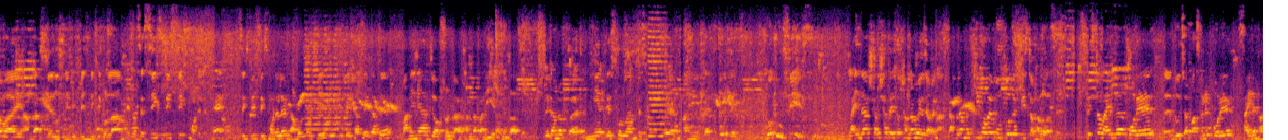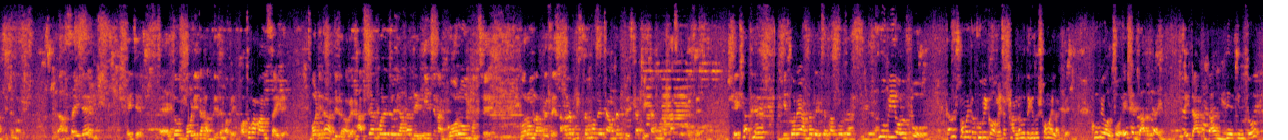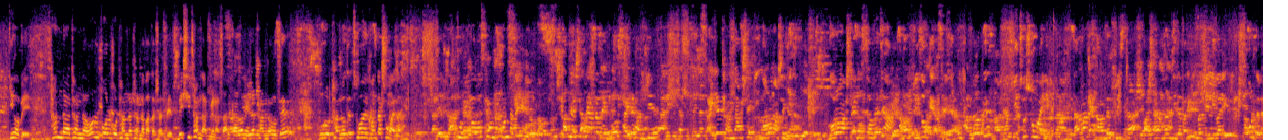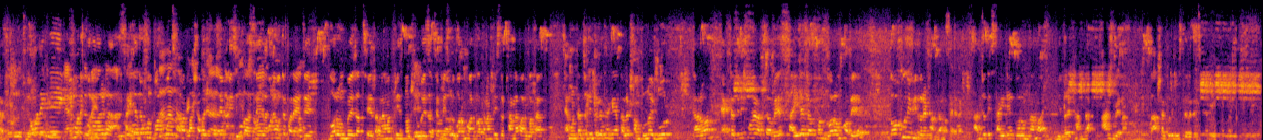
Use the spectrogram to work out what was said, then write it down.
সবাই, আমরা আজকে নতুন একটি ফ্রিজ বিক্রি করলাম। এটা হচ্ছে সিক্স ডি সিক্স মডেলের হ্যাঁ? সিক্স ডি সিক্স মডেলের ডাবল ফ্রিজ সেই সাথে এটাতে পানি নেওয়ার যে অপশনটা, ঠান্ডা পানি এটা কিন্তু আছে। তো এটা আমরা নিয়ে টেস্ট করলাম। টেস্ট করে এখন আমি নতুন ফ্রিজ লাইন দেওয়ার সাথে সাথে তো ঠান্ডা হয়ে যাবে না। তাহলে আমরা কীভাবে বুঝব যে ফ্রিজটা ভালো আছে? ফ্রিজটা লাইন দেওয়ার পরে দুই চার পাঁচ মিনিট পরে সাইডে হাত দিতে হবে। ডান সাইডে এই যে একদম বডিতে হাত দিতে হবে। অথবা বাম সাইডে বডিতে হাত দিতে হবে। হাত দেওয়ার পরে যদি আমরা দেখি যে না, গরম হচ্ছে, গরম লাগতেছে, তাহলে বুঝতে হবে যে আমাদের ফ্রিজটা ঠিকঠাক মতো কাজ করতেছে। সেই সাথে ভিতরে আমরা দেখতে পারব যে খুবই অল্প, কারণ সময় তো খুবই কম, এটা ঠান্ডা হতে কিন্তু সময় লাগবে। খুবই অল্প যে ডাকটাই এই ডাক ডাক দিয়ে কিন্তু কি হবে? ঠান্ডা ঠান্ডা, অল্প অল্প, ঠান্ডা ঠান্ডা বাতাস আসবে। বেশি ঠান্ডা আসবে না, তার কারণ এটা ঠান্ডা হতে, পুরো ঠান্ডা হতে ছয় ঘণ্টা সময় লাগে। তাদের প্রাথমিক অবস্থায় আমরা কোনটা দেখব? সাথে সাথে আমরা দেখব সাইডে হাত দিয়ে। সাইডে ঠান্ডা আসে কি? গরম আসে কি? গরম আসলে বুঝতে হবে যে আমার ফ্রিজ ওকে আছে। এখন ঠান্ডা হতে কিছু সময় নেবে। তার মানে আমাদের ফ্রিজটা বাসায় আমরা দিতে পারি কিংবা ডেলিভারি করতে পারি। তো অনেকেই কি মনে করে? সাইডে যখন গরম হচ্ছে আমার বাসা বাড়িতে যে ফ্রিজগুলো আছে মনে হতে পারে যে গরম হয়ে যাচ্ছে তাহলে আমার ফ্রিজ নষ্ট হয়ে যাচ্ছে। ফ্রিজ তো গরম হওয়ার কথা না ফ্রিজ তো ঠান্ডা হওয়ার কথা। এমনটা যদি ভেবে থাকে তাহলে সম্পূর্ণই ভুল। কারণ একটা জিনিস মনে রাখতে হবে, সাইডে যখন গরম হবে, তখনই ভিতরে ঠান্ডা হবে। আর যদি সাইডে গরম না হয়, ভিতরে ঠান্ডা আসবে না। তা আশা করি বুঝতে পেরেছি।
